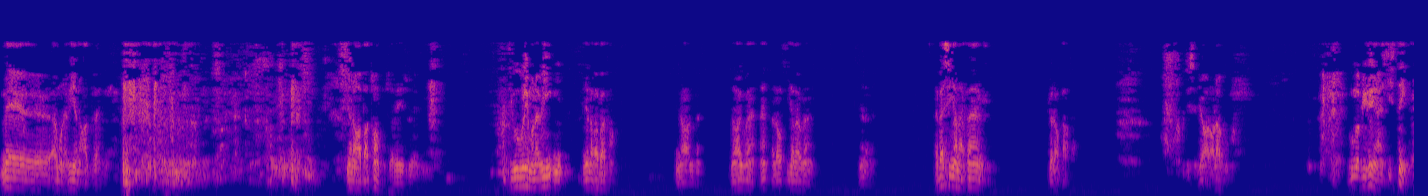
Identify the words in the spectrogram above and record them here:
Mais, euh, à mon avis, il y en aura que 20. Il n'y en aura pas 30, vous savez. Si vous voulez mon avis, il n'y en aura pas 30. Il y en aura que 20. Il en aura que 20, hein. Alors s'il y en a 20, il y en a 20. Eh ben s'il y en a 20, je, je leur parle. Écoutez Seigneur, alors là, vous, vous m'obligez à insister.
